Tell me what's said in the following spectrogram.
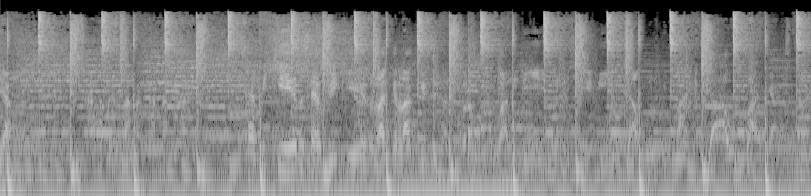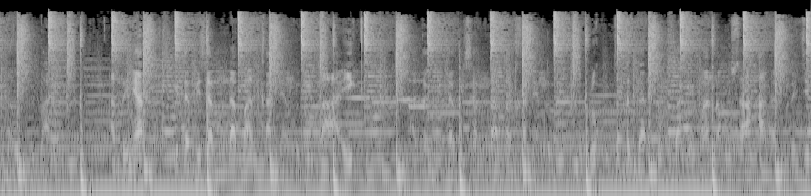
yang saya pikir saya pikir laki-laki dengan perempuan di Indonesia ini jauh lebih banyak jauh banyak sekali jauh lebih banyak. Artinya kita bisa mendapatkan yang lebih baik atau kita bisa mendapatkan yang lebih buruk itu tergantung bagaimana usaha dan kerja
